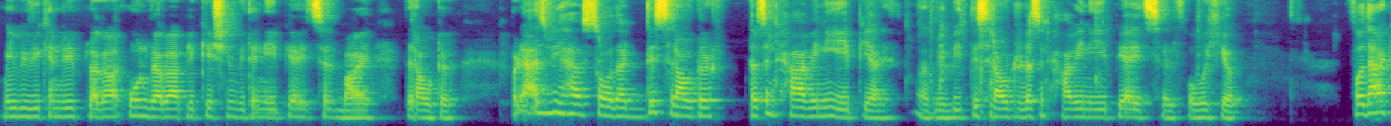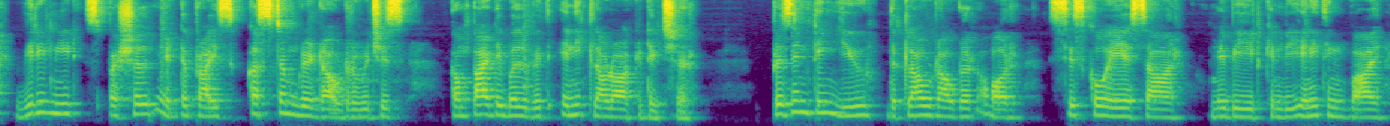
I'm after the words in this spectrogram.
maybe we can replug our own web application with an API itself by the router. But as we have saw that this router doesn't have any API or maybe this router doesn't have any API itself over here. For that, we really need special enterprise custom grade router which is compatible with any cloud architecture. Presenting you the cloud router or Cisco ASR, maybe it can be anything by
